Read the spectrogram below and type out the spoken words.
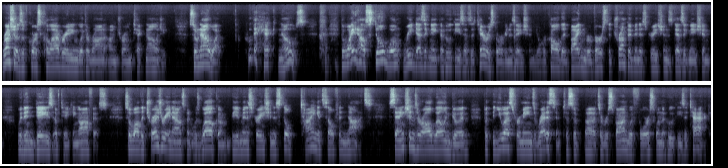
Russia is, of course, collaborating with Iran on drone technology. So now what? Who the heck knows? The White House still won't redesignate the Houthis as a terrorist organization. You'll recall that Biden reversed the Trump administration's designation within days of taking office. So while the Treasury announcement was welcome, the administration is still tying itself in knots. Sanctions are all well and good, but the U.S. remains reticent to, uh, to respond with force when the Houthis attack.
